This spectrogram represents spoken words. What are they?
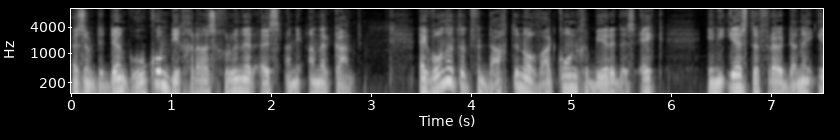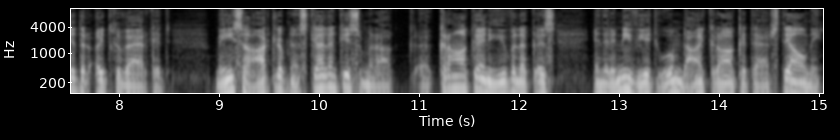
is om te dink hoekom die gras groener is aan die ander kant. Ek wonder tot vandag toe nog wat kon gebeur het as ek en die eerste vrou dinge eerder uitgewerk het. Mense hardloop nou skelmpies omdat daar eh, krake in die huwelik is en hulle nie weet hoe om daai krake te herstel nie.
